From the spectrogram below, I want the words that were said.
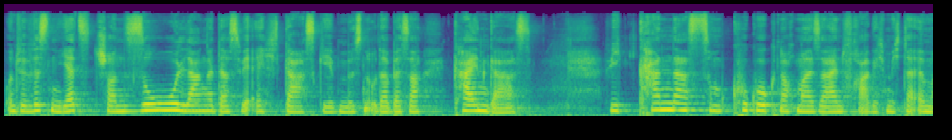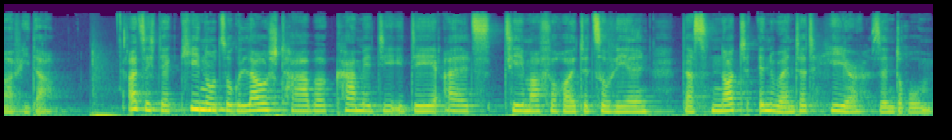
und wir wissen jetzt schon so lange, dass wir echt Gas geben müssen oder besser kein Gas. Wie kann das zum Kuckuck nochmal sein, frage ich mich da immer wieder. Als ich der Keynote so gelauscht habe, kam mir die Idee als Thema für heute zu wählen, das Not Invented Here Syndrom.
